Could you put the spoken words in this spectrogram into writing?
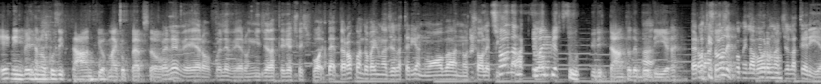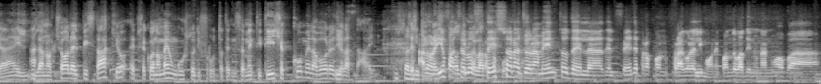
E ne inventano così tanti ormai che ho perso. Quello è vero, quello è vero, ogni gelateria c'è i suoi. Beh, però quando vai in una gelateria nuova, nocciole e Nocciola non mi è pistacchio... mai piaciuto più di tanto, devo Ah. dire. Però ti Nocciola dico e come lavora pistacchio- una gelateria, eh, il- Ah. la nocciola e il pistacchio e secondo me è un gusto di frutta, tendenzialmente ti dice come lavora il gelataio. Limite. Allora, io faccio lo stesso ragionamento del, del Fede, però con fragola e limone. Quando vado in una nuova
